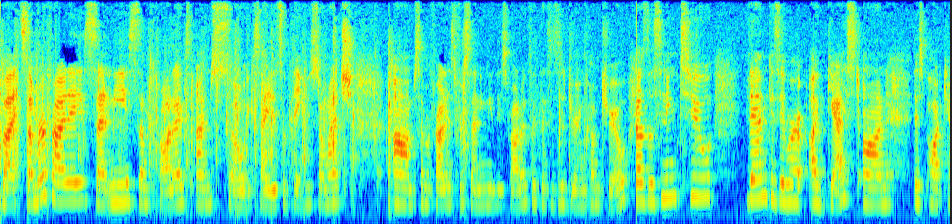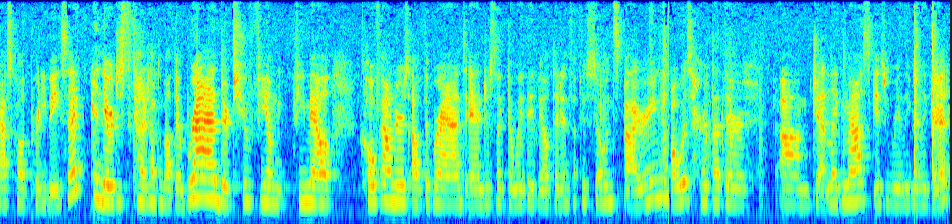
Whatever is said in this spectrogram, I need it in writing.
But summer fridays sent me some products. I'm so excited so thank you so much um, summer fridays for sending me these products. Like this is a dream come true. I was listening to them because they were a guest on this podcast called pretty basic and they were just kind of talking about their brand their two fem female co-founders of the brand and just like the way they built it and stuff is so inspiring always heard that their um, jet lag mask is really really good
